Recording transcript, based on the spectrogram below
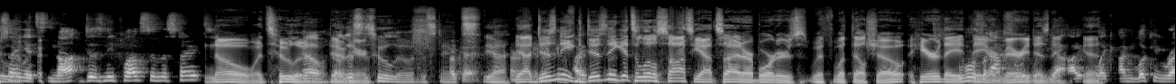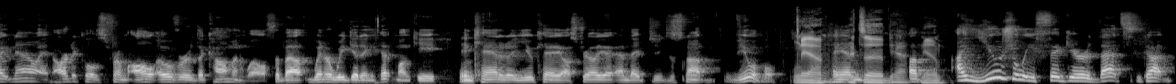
Hulu. saying it's not Disney Plus in the states? No, it's Hulu. No, no, this here. is Hulu in the states. Okay. Yeah, All right. Yeah, You're Disney gonna Disney gets a little saucy outside our borders with what they'll show. Here they Well, they are very. Disney. Yeah, I, Yeah. like I'm looking right now at articles from all over the Commonwealth about when are we getting Hit Monkey in Canada, UK, Australia, and they just not viewable. Yeah, And, it's a Yeah. Uh, yeah. I usually figure that's got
